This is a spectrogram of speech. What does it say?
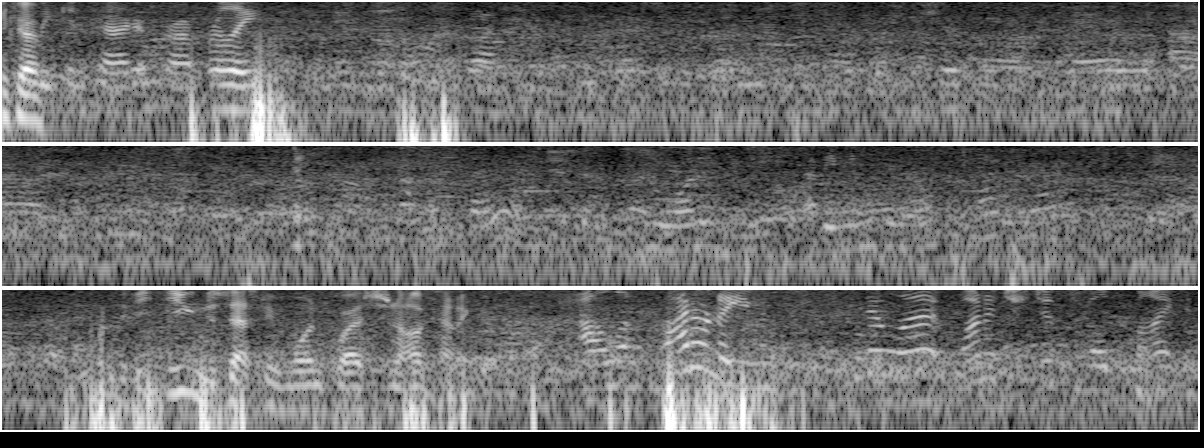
Okay. So we can tag it properly. And then I'll just ask you two questions about what you're showcasing today. You wanted to just, I mean, anything else you talk about? If you, you can just ask me one question, I'll kind of go. I'll, uh, I don't know, you can just, you know what? Why don't you just hold the mic and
